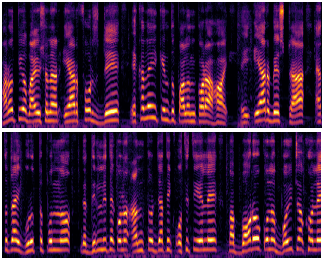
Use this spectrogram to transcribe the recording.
ভারতীয় বায়ুসেনার এয়ারফোর্স ডে এখানেই কিন্তু পালন করা হয়। এই এয়ারবেসটা এতটাই গুরুত্বপূর্ণ যে দিল্লিতে কোনো আন্তর্জাতিক অতিথি এলে বা বড় কোনো বৈঠক হলে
